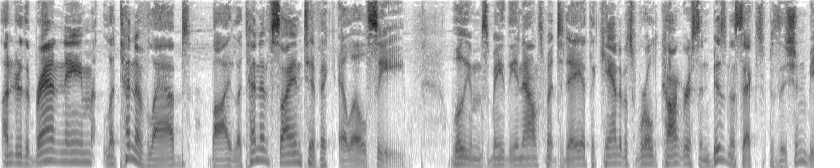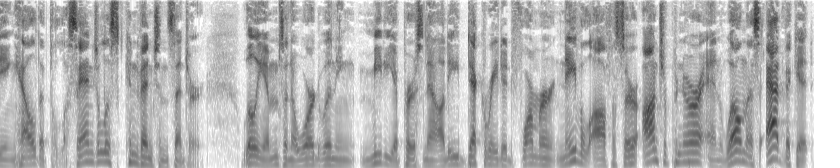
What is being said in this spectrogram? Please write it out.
under the brand name Lenitiv Labs by Lenitiv Scientific LLC. Williams made the announcement today at the Cannabis World Congress and Business Exposition being held at the Los Angeles Convention Center. Williams, an award-winning media personality, decorated former naval officer, entrepreneur, and wellness advocate,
